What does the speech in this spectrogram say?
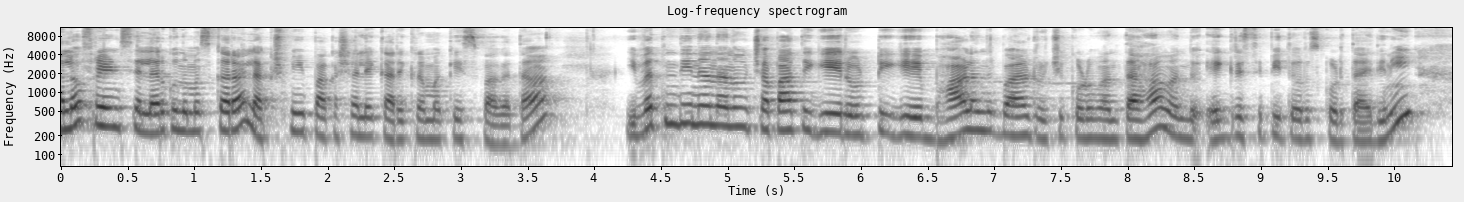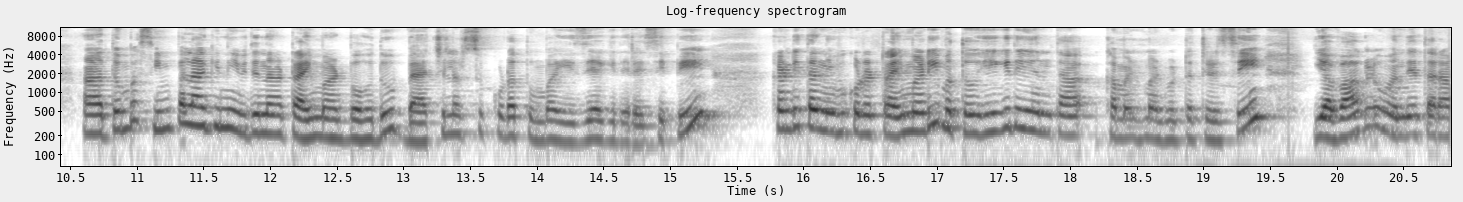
ಹಲೋ ಫ್ರೆಂಡ್ಸ್ ಎಲ್ಲರಿಗೂ ನಮಸ್ಕಾರ. ಲಕ್ಷ್ಮೀ ಪಾಕಶಾಲೆ ಕಾರ್ಯಕ್ರಮಕ್ಕೆ ಸ್ವಾಗತ. ಇವತ್ತಿನ ದಿನ ನಾನು ಚಪಾತಿಗೆ, ರೊಟ್ಟಿಗೆ ಭಾಳ ಅಂದ್ರೆ ಭಾಳ ರುಚಿ ಕೊಡುವಂತಹ ಒಂದು ಎಗ್ ರೆಸಿಪಿ ತೋರಿಸ್ಕೊಡ್ತಾ ಇದ್ದೀನಿ. ತುಂಬ ಸಿಂಪಲಾಗಿ ನೀವು ಇದನ್ನು ಟ್ರೈ ಮಾಡಬಹುದು. ಬ್ಯಾಚುಲರ್ಸು ಕೂಡ ತುಂಬ ಈಸಿಯಾಗಿದೆ ರೆಸಿಪಿ ಖಂಡಿತ ನೀವು ಕೂಡ ಟ್ರೈ ಮಾಡಿ ಮತ್ತು ಹೇಗಿದೆ ಅಂತ ಕಮೆಂಟ್ ಮಾಡಿಬಿಟ್ಟು ತಿಳಿಸಿ. ಯಾವಾಗಲೂ ಒಂದೇ ಥರ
